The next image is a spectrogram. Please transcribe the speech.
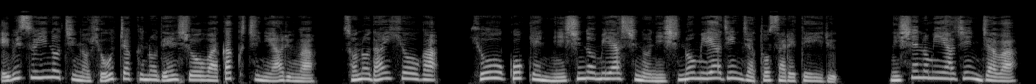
エビス命の漂着の伝承は各地にあるが、その代表が、兵庫県西宮市の西宮神社とされている。西宮神社は、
